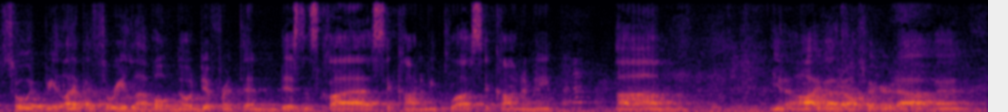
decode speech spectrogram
So it'd be like a three level, no different than business class, economy plus, economy. Um, you know, I got it all figured out, man.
